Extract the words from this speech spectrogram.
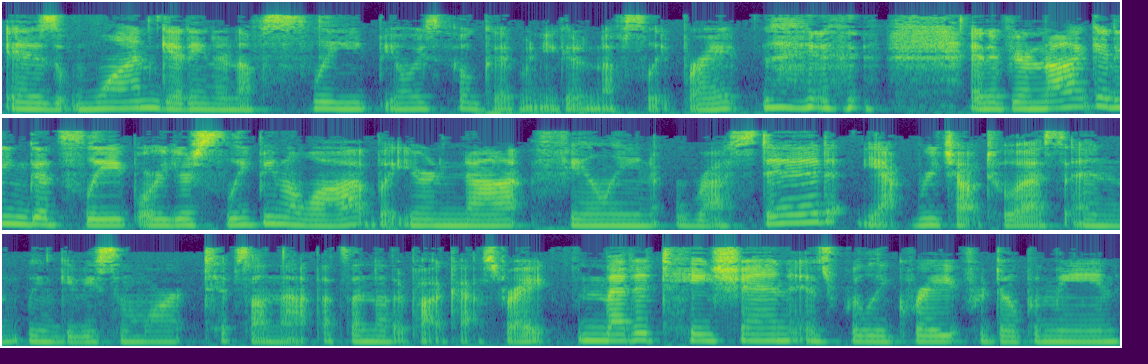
is one, getting enough sleep. You always feel good when you get enough sleep, right? and if you're not getting good sleep or you're sleeping a lot, but you're not feeling rested, yeah, reach out to us and we can give you some more tips on that. That's another podcast, right? Meditation is really great for dopamine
